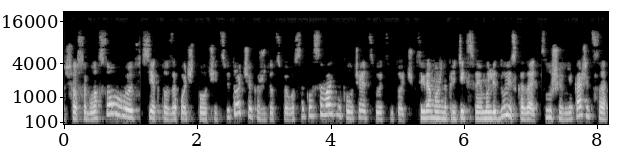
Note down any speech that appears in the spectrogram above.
все согласовывают. Все, кто захочет получить цветочек, ждет своего согласования, согласования, получает свой цветочек. Всегда можно прийти к своему лиду и сказать, слушай, мне кажется,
